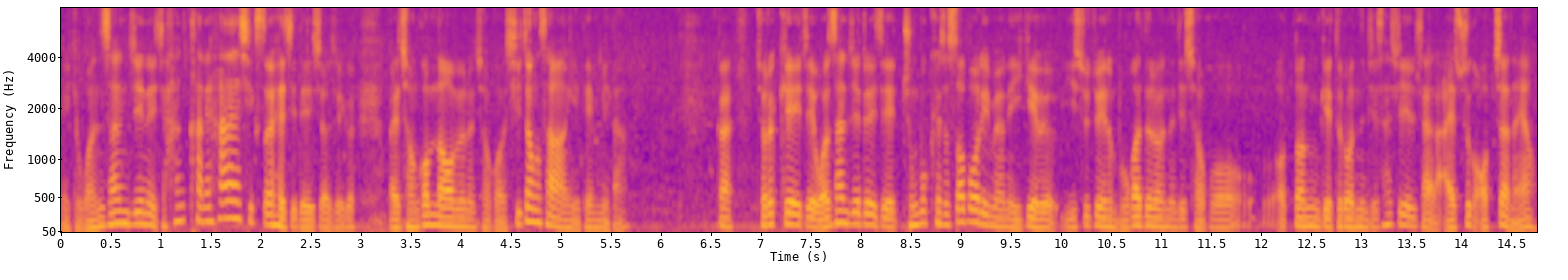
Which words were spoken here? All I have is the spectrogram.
이렇게 원산지는 이제 한 칸에 하나씩 써야지 되죠. 지금 만약 점검 나오면은 저거 시정 사항이 됩니다. 그러니까 저렇게 이제 원산지를 이제 중복해서 써버리면 이게 이 수조에는 뭐가 들었는지 저거 어떤 게 들었는지 사실 잘 알 수가 없잖아요.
